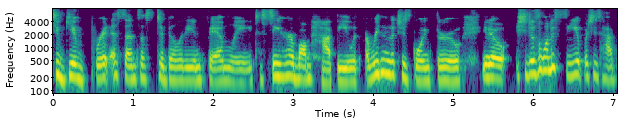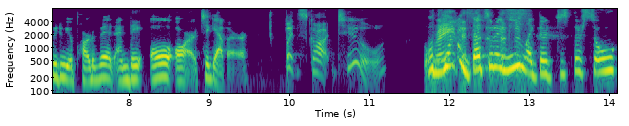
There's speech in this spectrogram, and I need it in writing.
to give Britt a sense of stability and family, to see her mom happy with everything that she's going through. You know, she doesn't want to see it, but she's happy to be a part of it, and they all are together. But Scott too. Well, Right? yeah, This is that's what I mean. is Like they're just they're so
